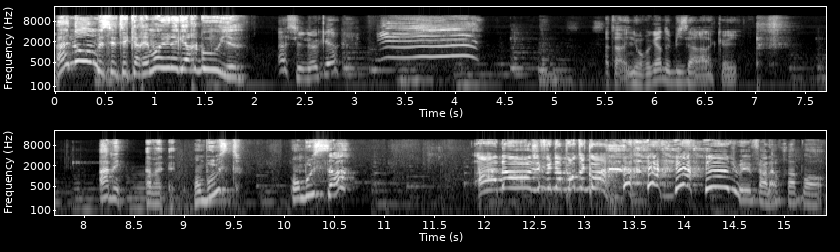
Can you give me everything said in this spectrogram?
Ah non, mais c'était carrément une gargouille Ah, c'est une cœur. Attends, il nous regarde bizarre à l'accueil. Ah mais... Ah bah, on booste On booste ça? Ah non, j'ai fait n'importe quoi! Je voulais faire la frappe en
